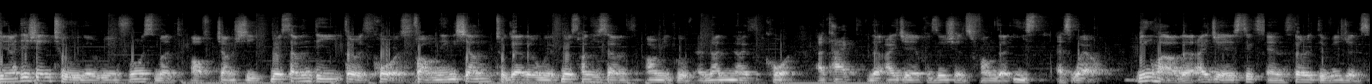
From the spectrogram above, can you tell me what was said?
In addition to the reinforcement of Jiangxi, the 73rd Corps from Ningxiang together with the 27th Army Group and 99th Corps attacked the IJA positions from the east as well. Meanwhile, the IJA 6th and 3rd Divisions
